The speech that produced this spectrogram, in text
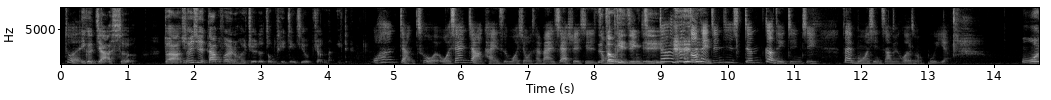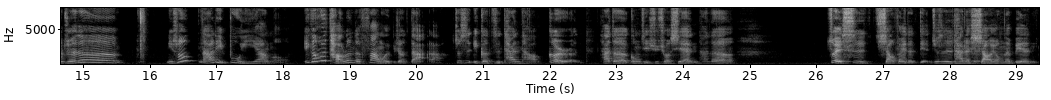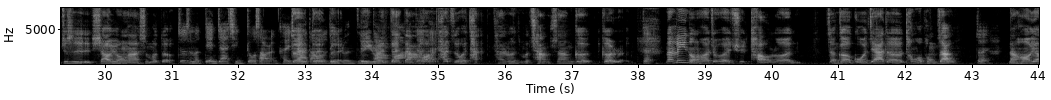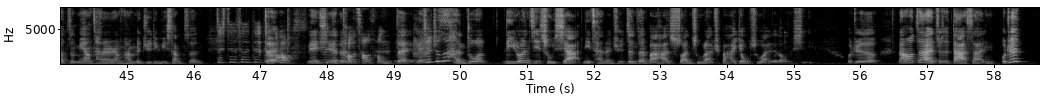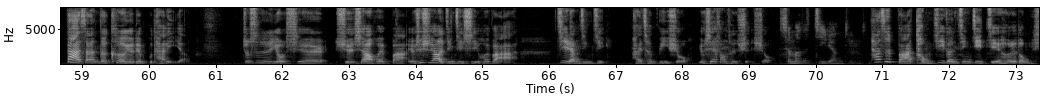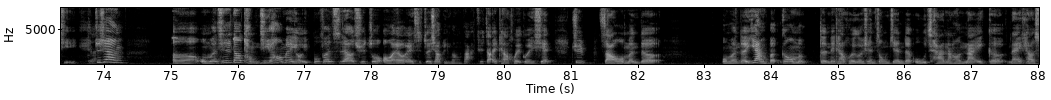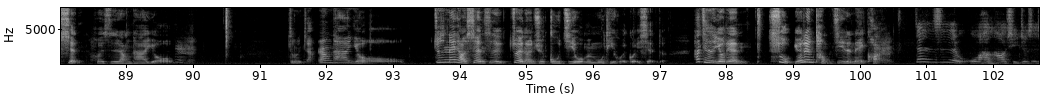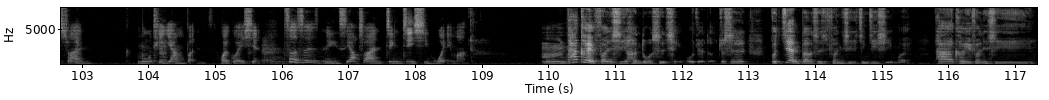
对，一个假设，对啊，所以其实大部分人会觉得总体经济会比较难一点。我好像讲错，我现在讲凯恩斯模型，我才发现下学期是总体经济。对，那总体经济跟个体经济在模型上面会有什么不一样？我觉得你说哪里不一样哦？一个会讨论的范围比较大啦，就是一个只探讨个人他的供给需求线，他的。最是消费的点就是它的效用那边，就是效用啊什么的，就是什么店家请多少人可以达到利润利润最大化，他只会谈谈论什么厂商个个人。对，那另一种的话就会去讨论整个国家的通货膨胀。对，然后要怎么样才能让他们的 GDP 上升？对对对对对，哦，那些的、那个、头超痛的。对，那些就是很多理论基础下，你才能去真正把它算出来，去把它用出来的东西。我觉得，然后再来就是大三，我觉得大三的课有点不太一样，就是有些学校会把有些学校的经济系会把计量经济排成必修，有些放成选修。什么是计量经济？它是把统计跟经济结合的东西，就像呃，我们其实到统计后面有一部分是要去做 OLS 最小平方法，去找一条回归线，去找我们的。我们的样本跟我们的那条回归线中间的误差，然后哪一个哪一条线会是让它有怎么讲？让它有就是那条线是最能去估计我们母体回归线的。它其实有点数，有点统计的那一块。但是我很好奇，就是算母体样本回归线，这是你是要算经济行为吗？嗯，他可以分析很多事情，我觉得就是不见得是分析经济行为，他可以分析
